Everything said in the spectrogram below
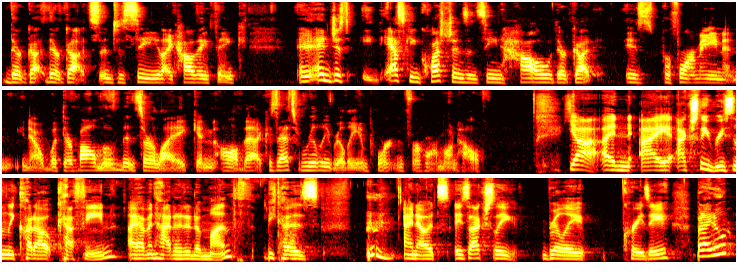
their gut their guts and to see like how they think and, and just asking questions and seeing how their gut is performing and you know what their bowel movements are like and all of that because that's really really important for hormone health yeah and i actually recently cut out caffeine i haven't had it in a month because i know it's it's actually really crazy but i don't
